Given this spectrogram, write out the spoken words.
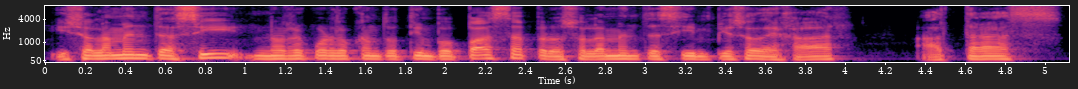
Y solamente así, no recuerdo cuánto tiempo pasa, pero solamente así empiezo a dejar atrás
